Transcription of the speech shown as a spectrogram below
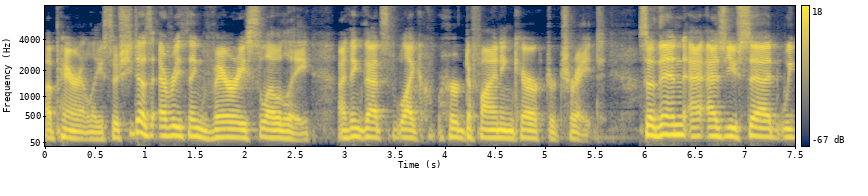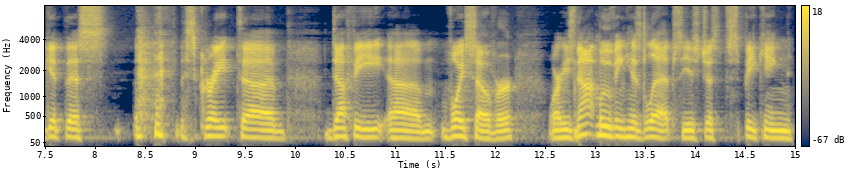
apparently. So she does everything very slowly. I think that's like her defining character trait. So then, as you said, we get this this great uh, Duffy um, voiceover where he's not moving his lips; he's just speaking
